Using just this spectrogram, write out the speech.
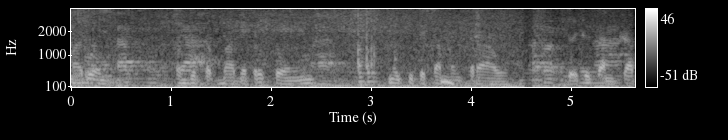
มาร่วมทำบุญตักบาตรแด่พระสงฆ์ในกิจกรรมดังกล่าวโดยทุกันครับ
